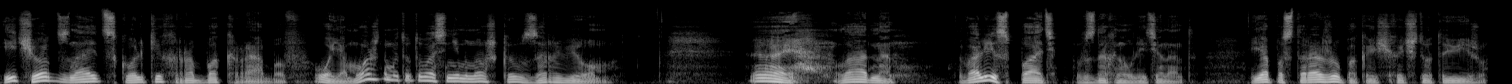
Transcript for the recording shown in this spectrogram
и черт знает скольких рабокрабов. Ой, а можно мы тут у вас немножко взорвем? Ай, ладно, вали спать, вздохнул лейтенант. Я посторожу, пока еще хоть что-то вижу.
